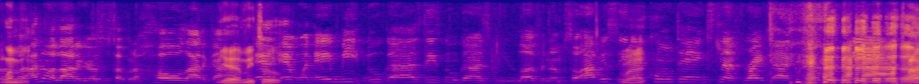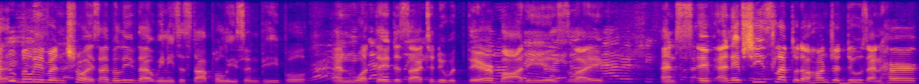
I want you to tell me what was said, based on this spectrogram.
women I know a lot of girls who slept with a whole lot of guys. Yeah, me too. And, when they meet new guys, these new guys be loving them. So obviously Right. that coon thing snapped right back. I do believe in choice. I believe that we need to stop policing people Right, and what they decide to do with You their know what saying? bodies. Like, Like, matter if she slept and with s- a if and if she slept with a hundred dudes and her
